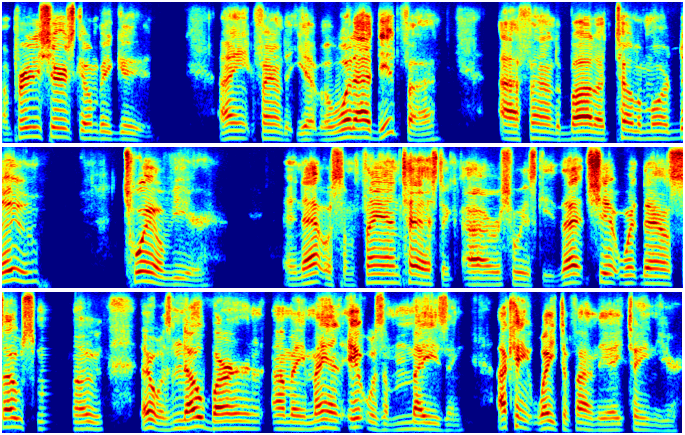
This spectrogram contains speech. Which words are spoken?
I'm pretty sure it's going to be good. I ain't found it yet, but what I did find, I found a bottle of Tullamore Dew 12 year and that was some fantastic Irish whiskey. That shit went down so smooth. There was no burn. I mean, man, it was amazing. I can't wait to find the 18 year.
